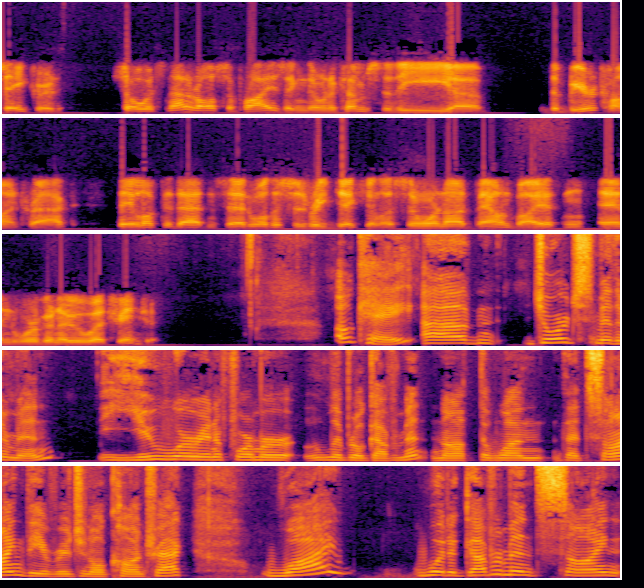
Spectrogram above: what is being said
sacred so it's not at all surprising that when it comes to the uh, the beer contract, they looked at that and said, "Well, this is ridiculous, and we're not bound by it, and, and we're going to uh, change it." Okay, um, George Smitherman, you were in a former Liberal government, not the one that signed the original contract. Why would a government sign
